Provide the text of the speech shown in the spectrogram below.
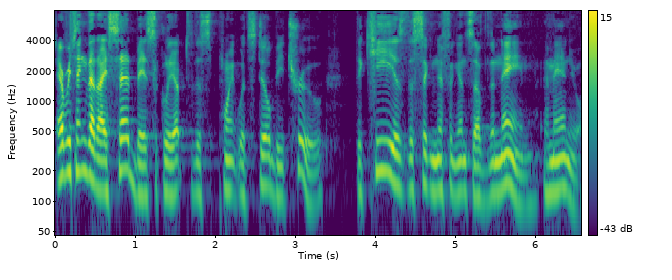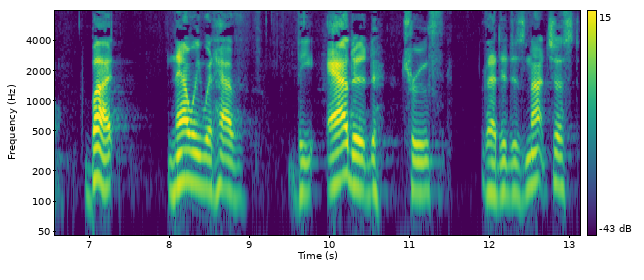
everything that I said basically up to this point would still be true. The key is the significance of the name, Emmanuel. But now we would have the added truth that it is not just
